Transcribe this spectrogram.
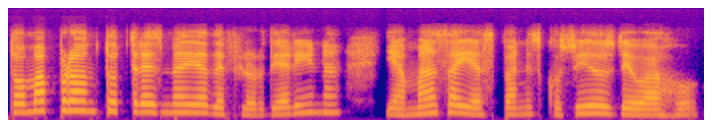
Toma pronto tres medias de flor de harina y amasa y haz panes cocidos debajo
